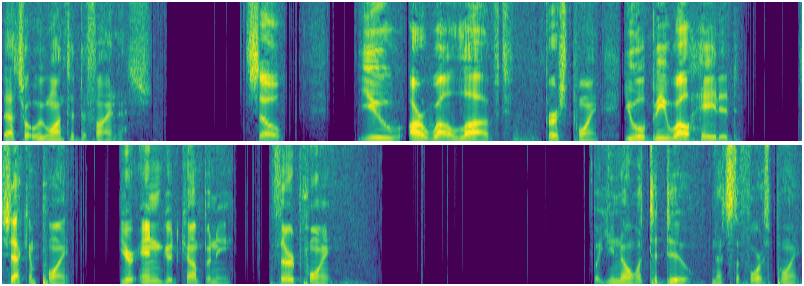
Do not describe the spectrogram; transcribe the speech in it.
That's what we want to define us. So, you are well loved. First point. You will be well hated. Second point. You're in good company. Third point. But you know what to do. that's the fourth point.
